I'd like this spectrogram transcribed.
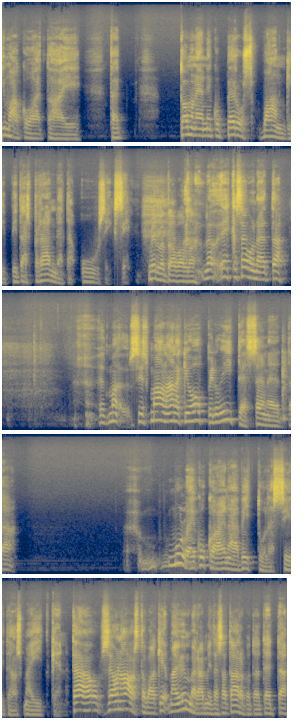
imakoa tai, tai tuommoinen niin perusvanki pitäisi brändätä uusiksi. Millä tavalla? No ehkä semmoinen, että, että mä, siis mä oon ainakin oppinut itse sen, että mulle ei kukaan enää vittuile siitä, jos mä itken. Tää on, se on haastavaa. Mä ymmärrän, mitä sä tarkoitat, että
